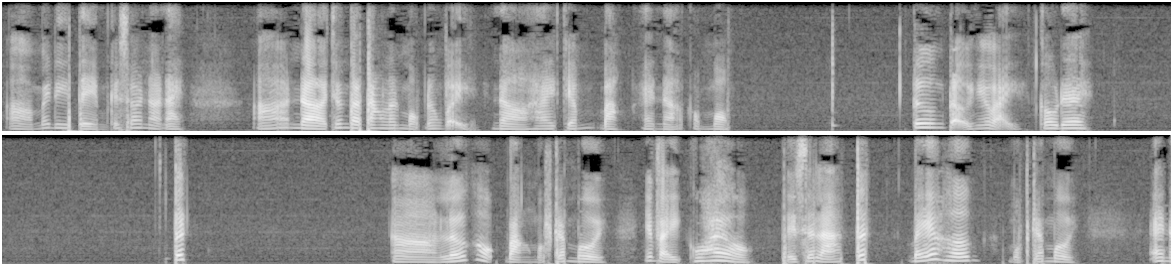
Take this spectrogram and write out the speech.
à, mới đi tìm cái số n này. À, n chúng ta tăng lên một đơn vị n 2 chấm bằng n cộng 1 tương tự như vậy câu D. Tích à, lớn hoặc bằng 110 như vậy wow thì sẽ là tích bé hơn 110 n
